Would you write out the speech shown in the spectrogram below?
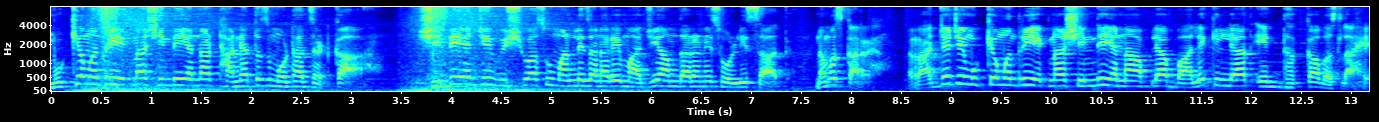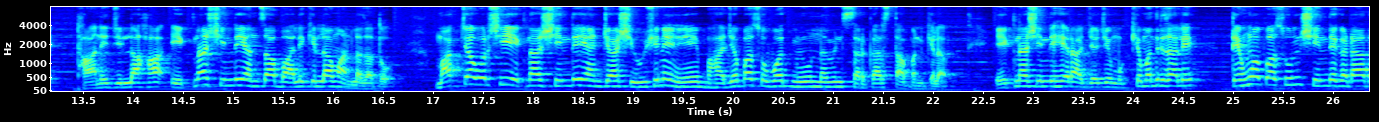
मुख्यमंत्री एकनाथ शिंदे यांना ठाण्यातच मोठा झटका. शिंदे यांचे विश्वासू मानले जाणारे माजी आमदाराने सोडली साथ. नमस्कार. राज्याचे मुख्यमंत्री एकनाथ शिंदे यांना आपल्या बालेकिल्ल्यात एक धक्का बसला आहे. ठाणे जिल्हा हा एकनाथ शिंदे यांचा बालेकिल्ला मानला जातो. मागच्या वर्षी एकनाथ शिंदे यांच्या शिवसेनेने भाजपासोबत मिळून नवीन सरकार स्थापन केलं. एकनाथ शिंदे हे राज्याचे मुख्यमंत्री झाले. तेव्हापासून शिंदे गटात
